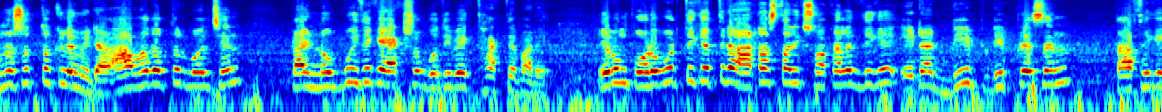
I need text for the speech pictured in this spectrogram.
উনসত্তর কিলোমিটার। আবহাওয়া দপ্তর বলছেন, প্রায় নব্বই থেকে একশো গতিবেগ থাকতে পারে। এবং পরবর্তী ক্ষেত্রে আঠাশ তারিখ সকালের দিকে এটা ডিপ ডিপ্রেশন তা থেকে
